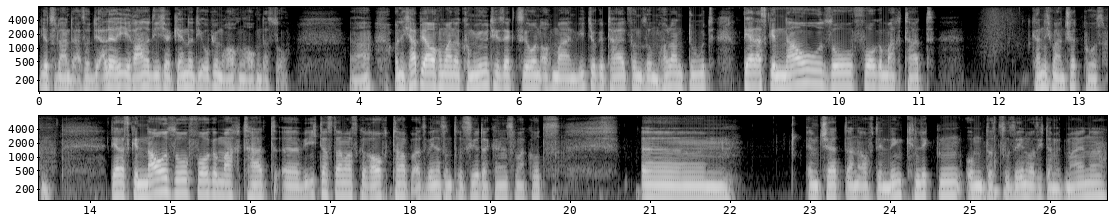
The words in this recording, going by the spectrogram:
hierzulande. Also die, alle Iraner, die ich erkenne, die Opium rauchen, rauchen das so. Ja. Und ich habe ja auch in meiner Community-Sektion auch mal ein Video geteilt von so einem Holland-Dude, der das genau so vorgemacht hat. Kann ich mal in den Chat posten. Der das genau so vorgemacht hat, äh, wie ich das damals geraucht habe. Also wenn das interessiert, da kann ich es mal kurz ähm, im Chat dann auf den Link klicken, um das zu sehen, was ich damit meine.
